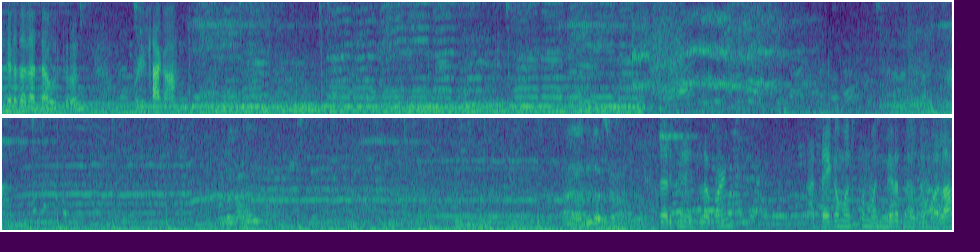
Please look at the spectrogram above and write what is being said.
गाव मंदिरात आता उतरून उलटा काम. दर्शन घेतलं पण. आता एका मस्त मंदिरात नव्हतं मला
